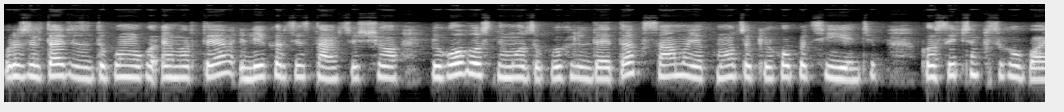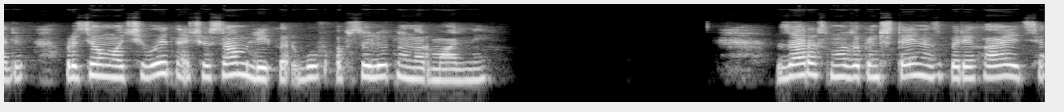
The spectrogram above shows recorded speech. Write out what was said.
У результаті за допомогою МРТ лікар дізнався, що його власний мозок виглядає так само, як мозок його пацієнтів, класичних психопатів. При цьому очевидно, що сам лікар був абсолютно нормальний. Зараз мозок Ейнштейна зберігається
